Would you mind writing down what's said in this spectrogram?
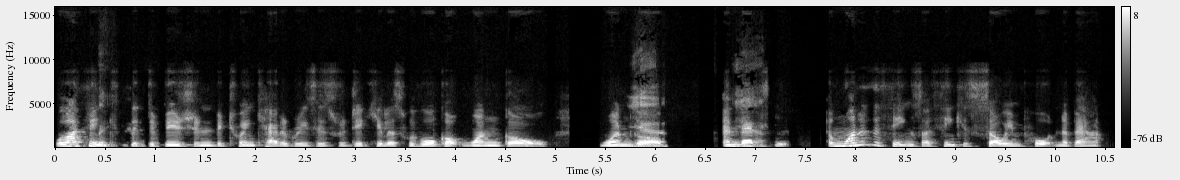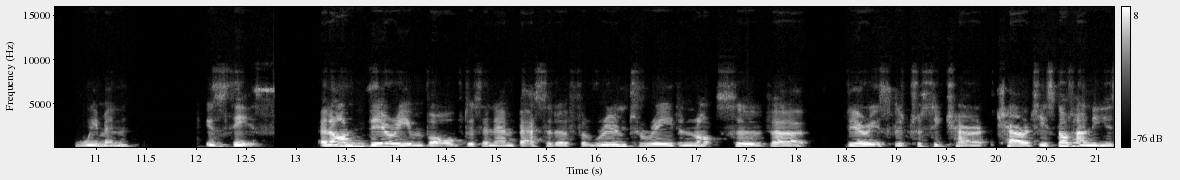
well, I think the division between categories is ridiculous. We've all got one goal, one goal, yeah. and yeah. that's it. And one of the things I think is so important about women is this. And I'm very involved as an ambassador for Room to Read and lots of uh, various literacy char- charities, not only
